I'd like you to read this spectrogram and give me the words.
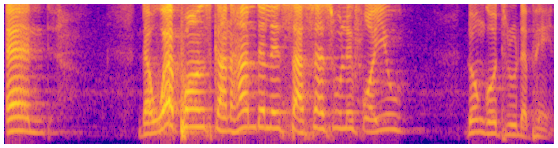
and the weapons can handle it successfully for you, don't go through the pain.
